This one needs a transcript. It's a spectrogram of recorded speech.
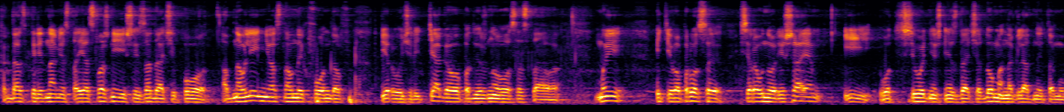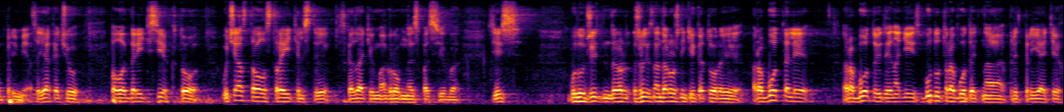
когда перед нами стоят сложнейшие задачи по обновлению основных фондов, в первую очередь тягового подвижного состава, мы эти вопросы все равно решаем. И вот сегодняшняя сдача дома наглядный тому пример. Я хочу поблагодарить всех, кто участвовал в строительстве, сказать им огромное спасибо. Здесь будут железнодор- железнодорожники, которые работали, работают и, надеюсь, будут работать на предприятиях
